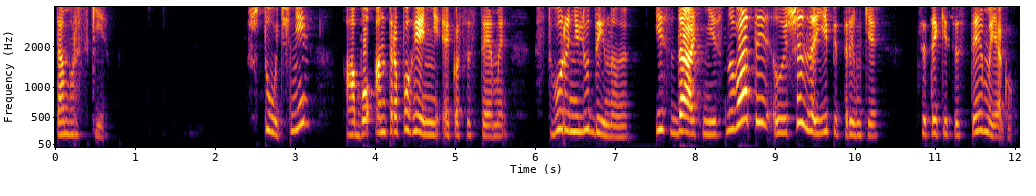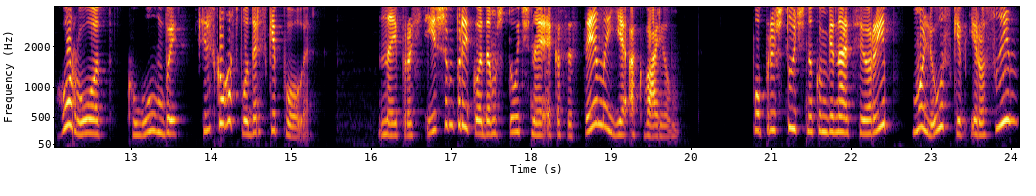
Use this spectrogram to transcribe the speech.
та морські. Штучні або антропогенні екосистеми, створені людиною і здатні існувати лише за її підтримки. Це такі системи, як город, клумби, сільськогосподарське поле. Найпростішим прикладом штучної екосистеми є акваріум. Попри штучну комбінацію риб, молюсків і рослин,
